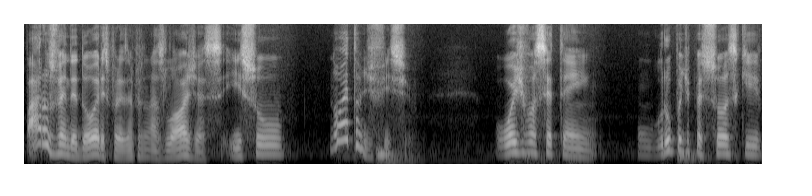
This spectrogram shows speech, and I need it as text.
Para os vendedores, por exemplo, nas lojas, isso não é tão difícil. Hoje você tem um grupo de pessoas que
